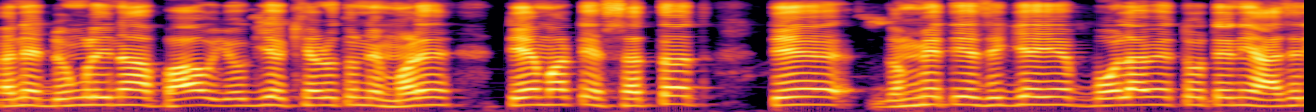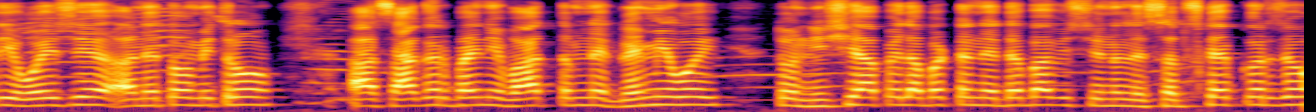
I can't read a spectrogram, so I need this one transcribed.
અને ડુંગળીના ભાવ યોગ્ય ખેડૂતોને મળે તે માટે સતત તે ગમે તે જગ્યાએ બોલાવે તો તેની હાજરી હોય છે. અને તો મિત્રો, આ સાગરભાઈની વાત તમને ગમી હોય તો નીચે આપેલા બટનને દબાવી ચેનલને સબસ્ક્રાઈબ કરજો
